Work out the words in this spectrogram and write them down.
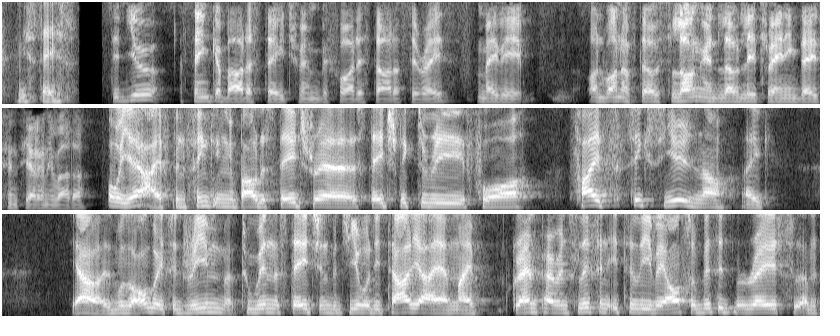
these days. Did you think about a stage win before the start of the race? Maybe on one of those long and lonely training days in Sierra Nevada? Oh yeah, I've been thinking about a stage uh, stage victory for five, six years now. Like, yeah, it was always a dream to win a stage in the Giro d'Italia. I am my grandparents live in Italy. They also visit the race. Um,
